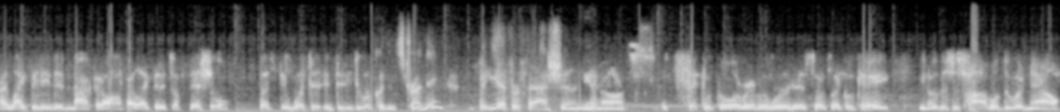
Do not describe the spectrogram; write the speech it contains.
I like that he didn't knock it off. I like that it's official. But what did, did he do it because it's trending? But yeah, for fashion, you know, it's it's cyclical or whatever the word is. So it's like, okay, you know, this is hot. We'll do it now.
